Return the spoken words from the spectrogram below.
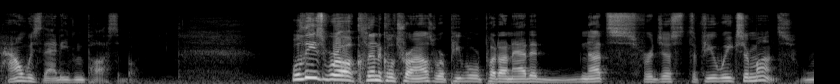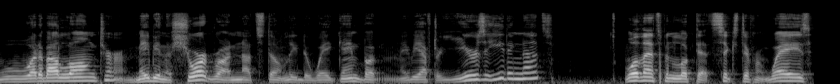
How was that even possible? Well, these were all clinical trials where people were put on added nuts for just a few weeks or months. What about long term? Maybe in the short run, nuts don't lead to weight gain, but maybe after years of eating nuts? Well, that's been looked at six different ways,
